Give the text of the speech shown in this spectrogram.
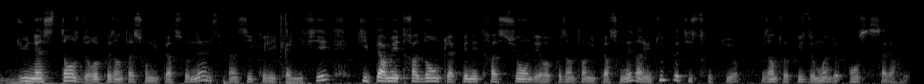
d'une instance de représentation du personnel, c'est ainsi qu'elle est qualifiée, qui permettra donc la pénétration des représentants du personnel dans les toutes petites structures, les entreprises de moins de 11 salariés.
